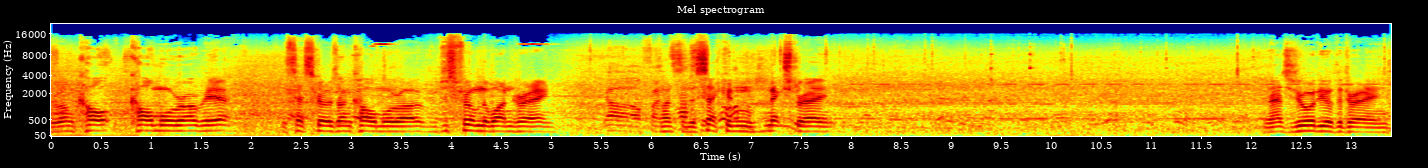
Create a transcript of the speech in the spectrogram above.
We're on Col Colmore Road here. The Tesco's on Colmore Road. We just filmed the one drain. Oh, fantastic. On the second, next drain. And that's all the other drains.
